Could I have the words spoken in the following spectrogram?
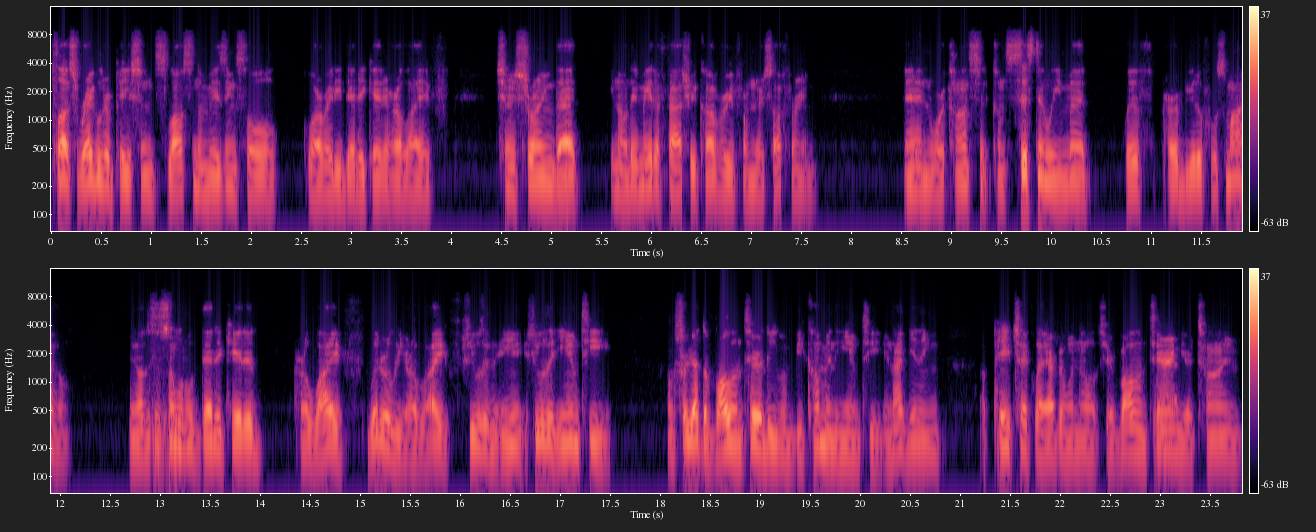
plus regular patients lost an amazing soul who already dedicated her life to ensuring that you know they made a fast recovery from their suffering, and were constant consistently met with her beautiful smile. You know, this is mm-hmm. someone who dedicated her life, literally her life. She was an she was an EMT. I'm sure you have to volunteer to even become an EMT. You're not getting a paycheck like everyone else. You're volunteering your time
